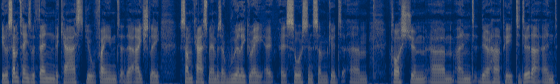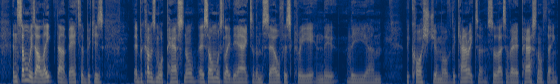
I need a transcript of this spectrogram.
You know, sometimes within the cast, you'll find that actually some cast members are really great at, at sourcing some good um, costume, um, and they're happy to do that. And in some ways, I like that better because it becomes more personal. It's almost like the actor themselves is creating the the um, the costume of the character. So that's a very personal thing,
